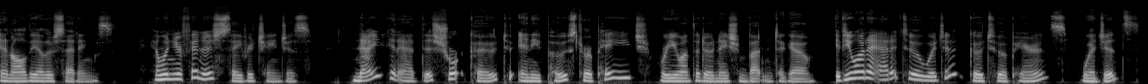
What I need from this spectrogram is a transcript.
and all the other settings. And when you're finished, save your changes. Now you can add this short code to any post or page where you want the donation button to go. If you want to add it to a widget, go to Appearance, Widgets,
